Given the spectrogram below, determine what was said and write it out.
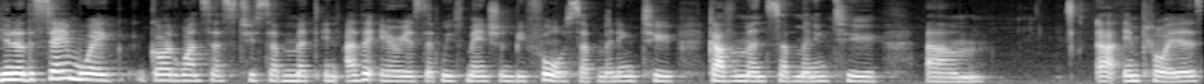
You know, the same way God wants us to submit in other areas that we've mentioned before submitting to government, submitting to um, uh, employers.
